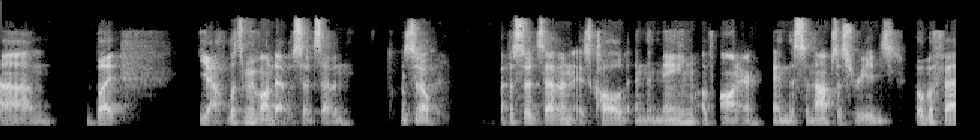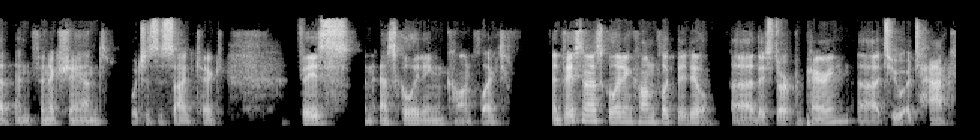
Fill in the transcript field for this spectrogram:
Um, but yeah, let's move on to episode seven. Okay. So episode seven is called In the Name of Honor, and the synopsis reads Boba Fett and Fennec Shand, which is his sidekick, face an escalating conflict and face an escalating conflict they do. Uh, they start preparing uh, to attack,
